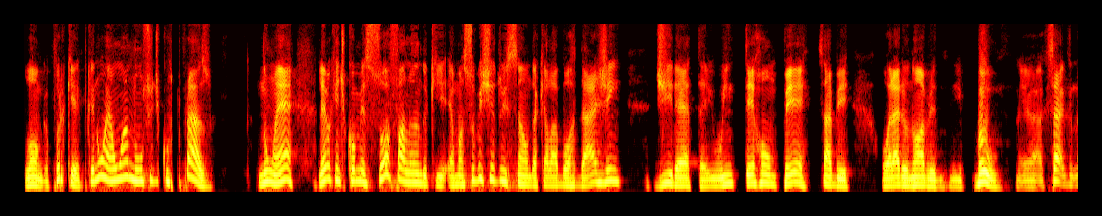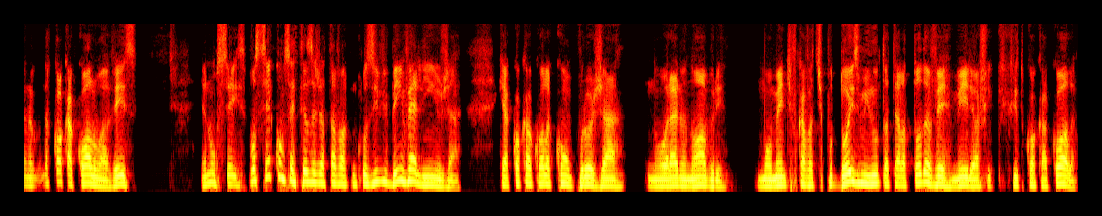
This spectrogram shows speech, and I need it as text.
longa. Por quê? Porque não é um anúncio de curto prazo. Não é. Lembra que a gente começou falando que é uma substituição daquela abordagem direta e o interromper, sabe, horário nobre e bum, é, da Coca-Cola uma vez. Eu não sei. Você com certeza já estava, inclusive, bem velhinho já. Que a Coca-Cola comprou já no horário nobre. Um momento ficava tipo dois minutos a tela toda vermelha, acho que escrito Coca-Cola.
